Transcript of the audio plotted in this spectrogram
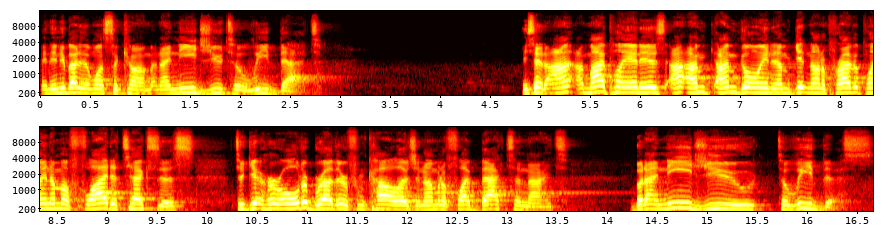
and anybody that wants to come, and I need you to lead that. He said, My plan is I, am I'm going and I'm getting on a private plane. I'm going to fly to Texas to get her older brother from college, and I'm going to fly back tonight. But I need you to lead this.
